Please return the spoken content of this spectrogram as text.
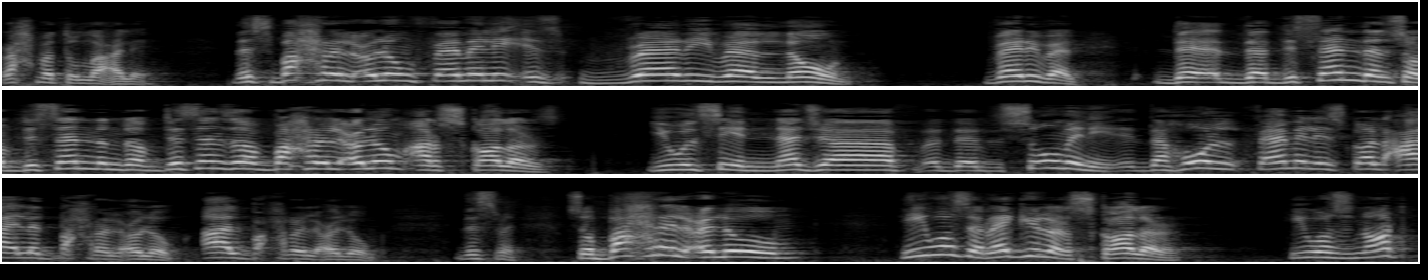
rahmatullah alayh. This Bahr al-Ulum family is very well known. Very well. The, the descendants of descendants of descendants of Bahr al-Ulum are scholars. You will see in Najaf, there's so many. The whole family is called Ailat Bahr al-Ulum. Al Bahr al-Ulum. This man. So Bahr al-Ulum, he was a regular scholar. He was not,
